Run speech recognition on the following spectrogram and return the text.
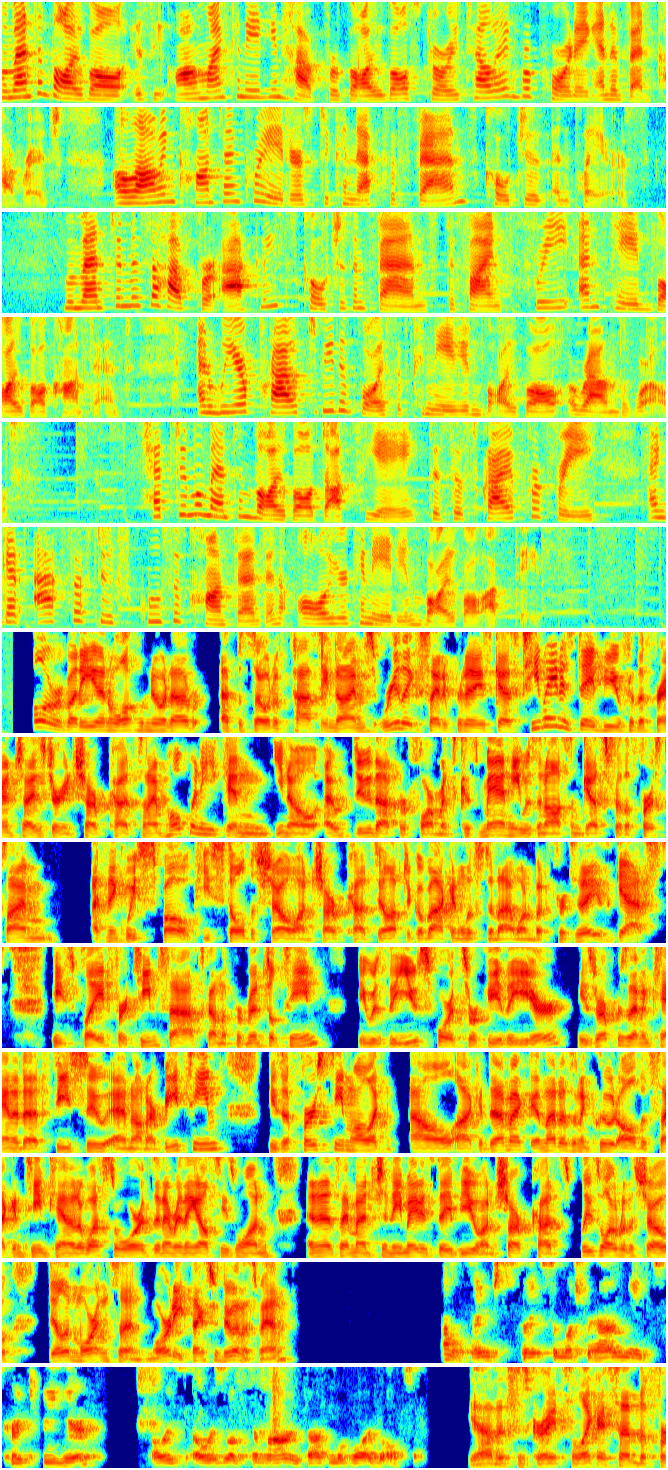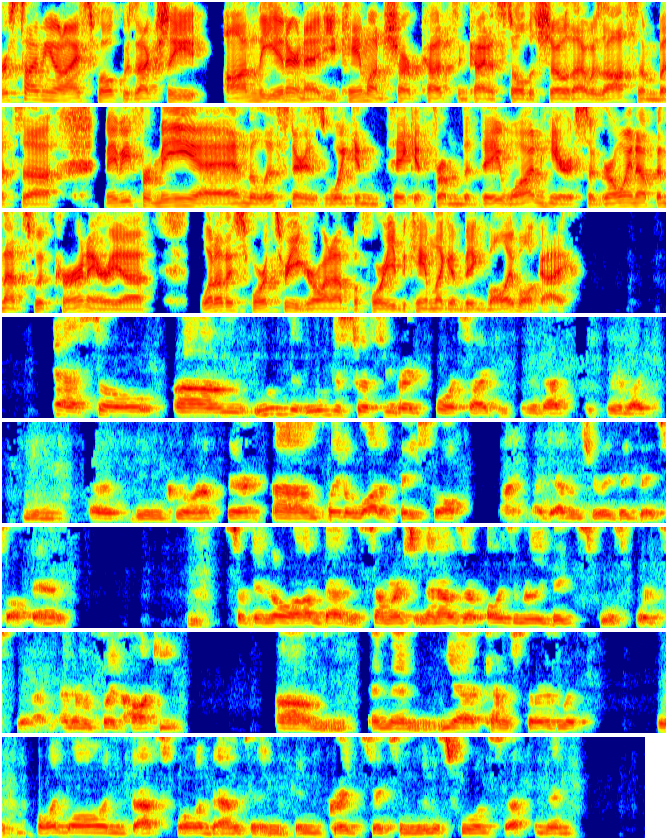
Momentum Volleyball is the online Canadian hub for volleyball storytelling, reporting, and event coverage, allowing content creators to connect with fans, coaches, and players. Momentum is the hub for athletes, coaches, and fans to find free and paid volleyball content, and we are proud to be the voice of Canadian volleyball around the world. Head to momentumvolleyball.ca to subscribe for free and get access to exclusive content and all your Canadian volleyball updates. Hello, everybody, and welcome to another episode of Passing Dimes. Really excited for today's guest. He made his debut for the franchise during Sharp Cuts, and I'm hoping he can, you know, outdo that performance because, man, he was an awesome guest for the first time I think we spoke. He stole the show on Sharp Cuts. You'll have to go back and listen to that one. But for today's guest, he's played for Team Sask on the provincial team. He was the U Sports Rookie of the Year. He's represented Canada at FISU and on our B team. He's a first team All, Academic, and that doesn't include all the second team Canada West Awards and everything else he's won. And as I mentioned, he made his debut on Sharp Cuts. Please welcome to the show, Dylan Mortensen. Morty, thanks for doing this, man. Oh, thanks. Thanks so much for having me. It's great to be here. Always, always love coming on and talking about volleyball. So. Yeah, this is great. So, like I said, the first time you and I spoke was actually on the internet. You came on Sharp Cuts and kind of stole the show. That was awesome. But uh, maybe for me and the listeners, we can take it from the day one here. So, growing up in that Swift Current area, what other sports were you growing up before you became like a big volleyball guy? Yeah, so um, moved to, moved to Swift in grade four, so I consider that for like being uh, being growing up there. Um, played a lot of baseball. My, my dad was a really big baseball fan so did a lot of that in the summers. And then I was always a really big school sports kid. I, I never played hockey. Um, and then, yeah, kind of started with, with volleyball and basketball and badminton in, in, grade six in middle school and stuff. And then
